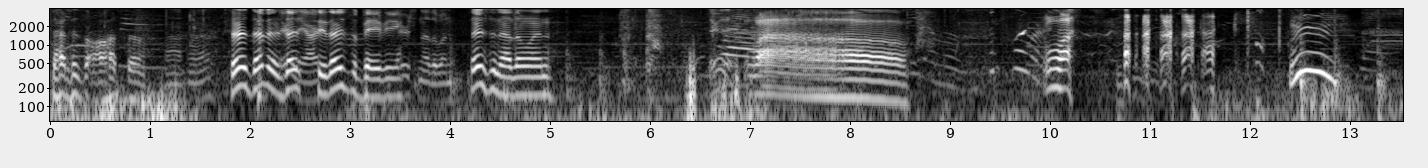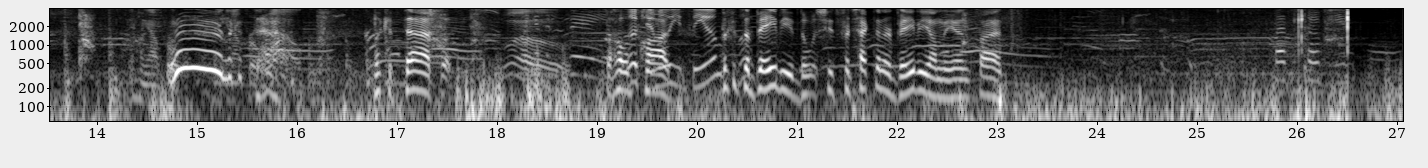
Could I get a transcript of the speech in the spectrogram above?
that is awesome. uh-huh. There, there, there, There there's two. There's the baby. There's another one. There's another one. There they are. Wow. Look for it. Wow. Woo. Woo, look at that. Look at that. The, Whoa. the whole Look, pod. Emily, you see him? Look at the baby. The, she's protecting her baby on the inside. That's so beautiful.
